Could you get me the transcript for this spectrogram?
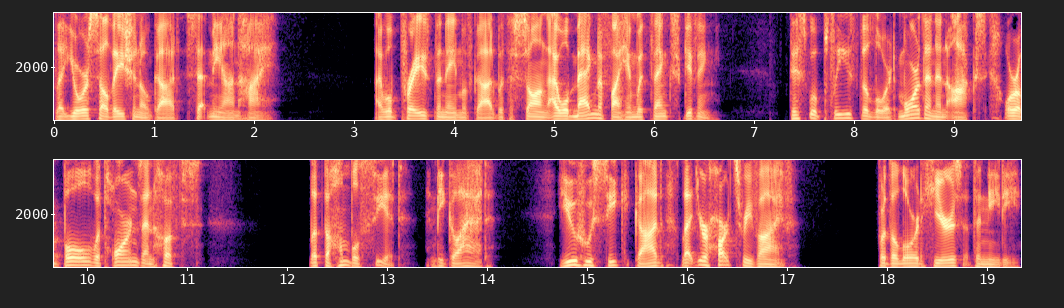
Let your salvation, O God, set me on high. I will praise the name of God with a song. I will magnify him with thanksgiving. This will please the Lord more than an ox or a bull with horns and hoofs. Let the humble see it and be glad. You who seek God, let your hearts revive. For the Lord hears the needy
